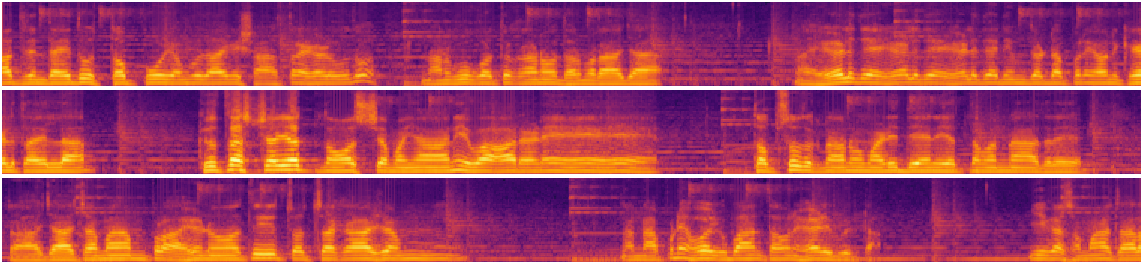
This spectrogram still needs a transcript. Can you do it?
ಆದ್ದರಿಂದ ಇದು ತಪ್ಪು ಎಂಬುದಾಗಿ ಶಾಸ್ತ್ರ ಹೇಳುವುದು ನನಗೂ ಗೊತ್ತು ಕಾಣೋ ಧರ್ಮರಾಜ. ನಾ ಹೇಳಿದೆ ಹೇಳಿದೆ ಹೇಳಿದೆ ನಿಮ್ಮ ದೊಡ್ಡಪ್ಪನಿಗೆ ಅವನು ಕೇಳ್ತಾ ಇಲ್ಲ. ಕೃತಶ್ಚ ಯತ್ನೋಶ್ಚ ಮಯಾ ನಿವಾರಣೆ. ತಪ್ಸೋದಕ್ಕೆ ನಾನು ಮಾಡಿದ್ದೇನೆ ಯತ್ನವನ್ನ, ಆದರೆ ರಾಜ ಚಮಾಂ ಪ್ರಾಹಿಣೋತಿ ತ್ವತ್ಸಕಾಶಂ. ನನ್ನ ಅಪ್ಪಣೆ ಹೋಗಿ ಬಾ ಅಂತ ಅವನು ಹೇಳಿಬಿಟ್ಟ. ಈಗ ಸಮಾಚಾರ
